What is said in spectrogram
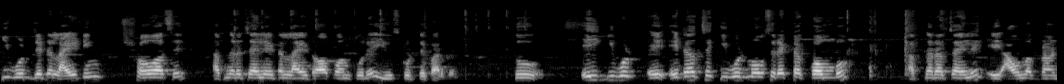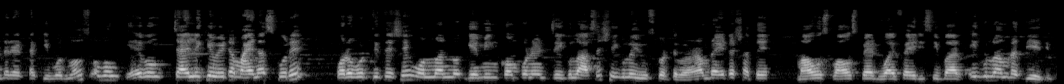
কিবোর্ড যেটা লাইটিং সহ আছে, আপনারা চাইলে এটা লাইট অফ অন করে ইউজ করতে পারবেন। তো, এই কিবোর্ড এটা হচ্ছে কিবোর্ড মাউসের একটা কম্বো আপনারা চাইলে এই আওলা ব্র্যান্ডের একটা কিবোর্ড মাউস এবং এবং চাইলে কেউ এটা মাইনাস করে পরবর্তীতে সে অন্যান্য গেমিং কম্পোনেন্ট যেগুলো আছে সেগুলো ইউজ করতে পারবেন আমরা এটার সাথে mouse mouse pad wifi receiver এগুলো আমরা দিয়ে দিব।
